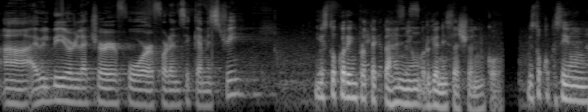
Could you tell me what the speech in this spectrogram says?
Uh, I will be your lecturer for forensic chemistry. Gusto ko rin protektahan yung organisasyon ko. Gusto ko kasi yung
